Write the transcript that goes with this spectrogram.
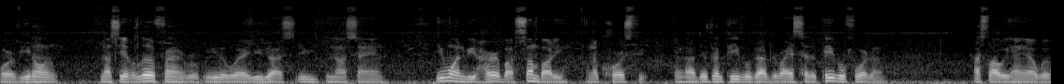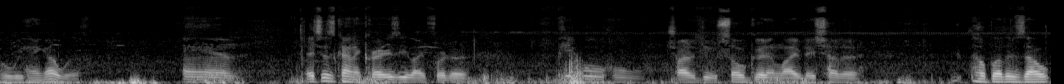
or if you don't, you know, you have a little friend group, either way, you guys, you, you know I'm saying? You want to be heard by somebody. And of course, you know, different people got the right set of people for them. That's why we hang out with who we hang out with. And it's just kind of crazy, like, for the people who try to do so good in life, they try to help others out.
